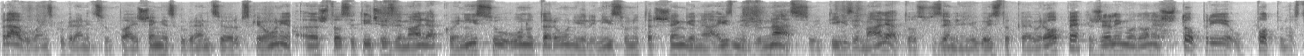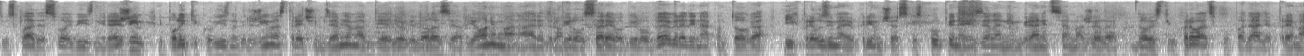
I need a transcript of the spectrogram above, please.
pravu vanjsku granicu pa i šengensku granicu Europske unije. Što se tiče zemalja koje nisu unutar Unije ili nisu unutar Schengena, između nas su i tih zemalja, to su zemlje jugoistoka Europe, želimo da one što prije u potpunosti usklade svoj vizni režim i politiku viznog režima s trećim zemljama gdje ljudi dolaze avionima na aerodrom bilo u Sarajevo, bilo u Beograd i nakon toga ih preuzimaju krijumčarski skup skupine i zelenim granicama žele dovesti u Hrvatsku pa dalje prema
